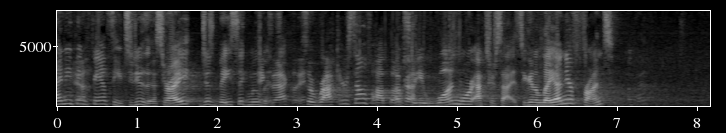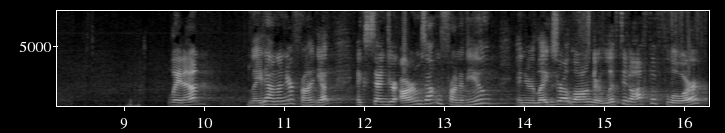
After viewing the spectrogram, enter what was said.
Anything Yeah. fancy to do this, right? Just basic movements. Exactly. So rock yourself up. I'll Okay. show you one more exercise. You're going to lay on your front. Okay. Lay down. Lay down on your front, yep. Extend your arms out in front of you, and your legs are out long. They're lifted off the floor,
